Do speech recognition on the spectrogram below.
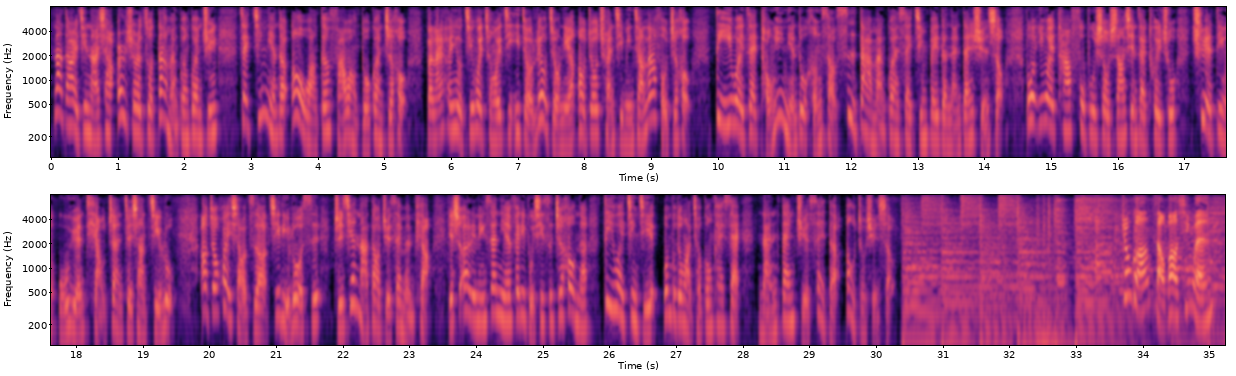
纳达尔已经拿下二十二座大满贯冠军，在今年的澳网跟法网夺冠之后，本来很有机会成为继一九六九年澳洲传奇名将拉佛之后，第一位在同一年度横扫四大满贯赛金杯的男单选手。不过因为他腹部受伤，现在退出，确定无缘挑战这项纪录。澳洲坏小子哦，基里洛斯直接拿到决赛门票，也是二零零三年菲利普西斯之后呢，第一位晋级温布顿网球公开赛男单决赛的澳洲选手。中广早报新闻。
